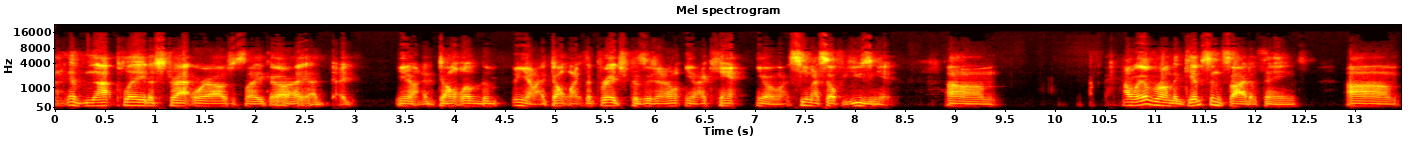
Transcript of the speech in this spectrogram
I have not played a strat where I was just like, all right, I, I you know, I don't love the, you know, I don't like the bridge position. I don't, you know, I can't, you know, I see myself using it. Um, however, on the Gibson side of things, um,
